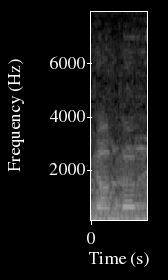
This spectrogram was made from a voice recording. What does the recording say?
কামটা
